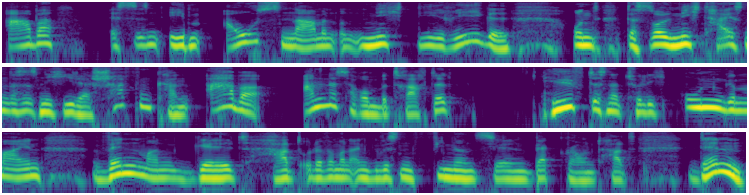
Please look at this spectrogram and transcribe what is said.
Aber es sind eben Ausnahmen und nicht die Regel. Und das soll nicht heißen, dass es nicht jeder schaffen kann. Aber andersherum betrachtet, hilft es natürlich ungemein, wenn man Geld hat oder wenn man einen gewissen finanziellen Background hat. Denn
